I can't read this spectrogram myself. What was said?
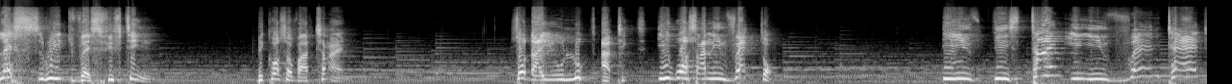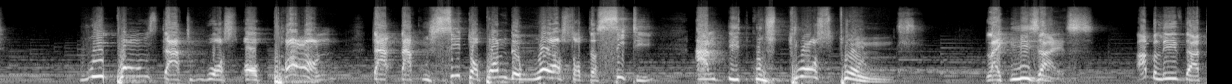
Let's read verse 15 because of our time. So that you looked at it. He was an inventor. In this time, he invented weapons that was upon that, that could sit upon the walls of the city and it could throw stones like missiles. I believe that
